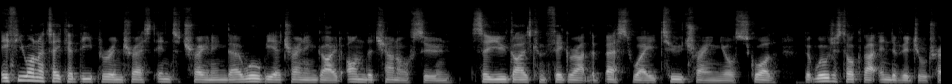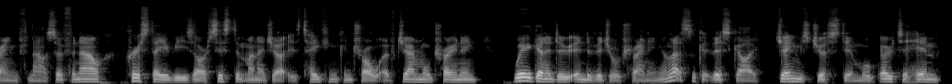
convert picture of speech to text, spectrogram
If you want to take a deeper interest into training, there will be a training guide on the channel soon, so you guys can figure out the best way to train your squad. But we'll just talk about individual training for now. So for now, Chris Davies, our assistant manager, is taking control of general training. We're going to do individual training, and let's look at this guy, James Justin. We'll go to him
